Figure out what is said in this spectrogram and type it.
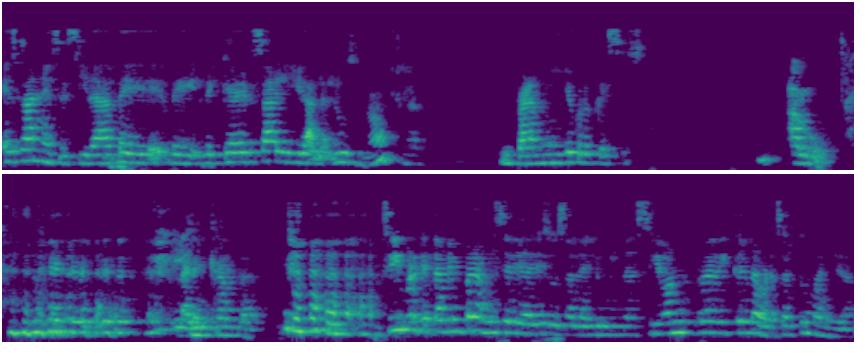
esa necesidad de, de, querer salir a la luz, ¿no? Claro. Y para mí yo creo que es eso. Amo. la encanta. Sí, porque también para mí sería eso, o sea, la iluminación radica en abrazar tu humanidad,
